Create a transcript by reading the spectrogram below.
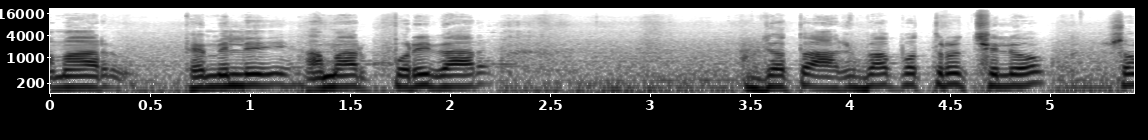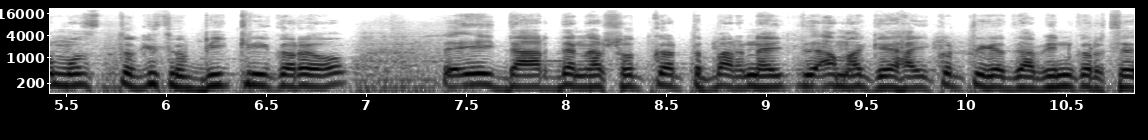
আমার ফ্যামিলি, আমার পরিবার যত আসবাবপত্র ছিল, সমস্ত কিছু বিক্রি করেও এই দাঁড় দেনা শোধ করতে পারে নাই, আমাকে হাইকোর্ট থেকে জামিন করেছে।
